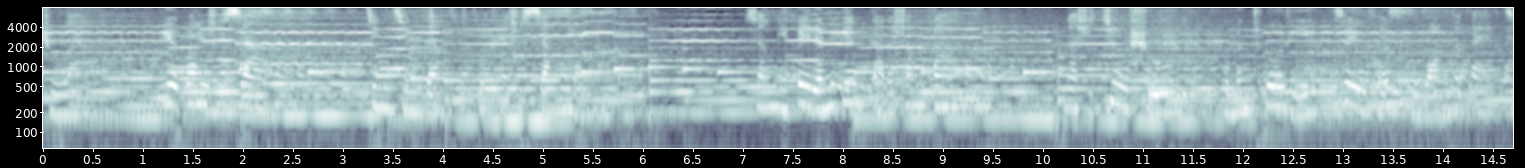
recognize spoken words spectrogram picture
主啊月光之下静静的我开始想你了。想你被人鞭打的伤疤。那是救赎我们脱离罪和死亡的代价。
